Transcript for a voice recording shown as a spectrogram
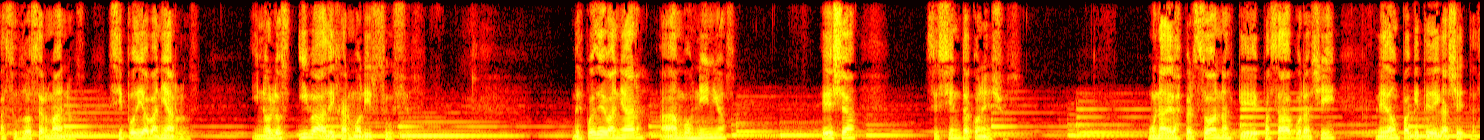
a sus dos hermanos, sí podía bañarlos y no los iba a dejar morir sucios. Después de bañar a ambos niños, ella se sienta con ellos. Una de las personas que pasaba por allí le da un paquete de galletas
